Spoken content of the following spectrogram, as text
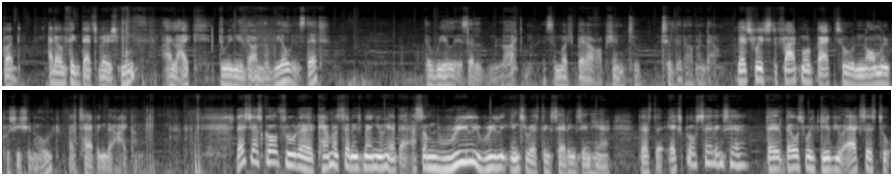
But I don't think that's very smooth. I like doing it on the wheel instead. The wheel is a lot, it's a much better option to tilt it up and down. Let's switch the flight mode back to normal position hold by tapping the icon. Let's just go through the camera settings menu here. There are some really, really interesting settings in here. There's the expo settings here. They, those will give you access to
